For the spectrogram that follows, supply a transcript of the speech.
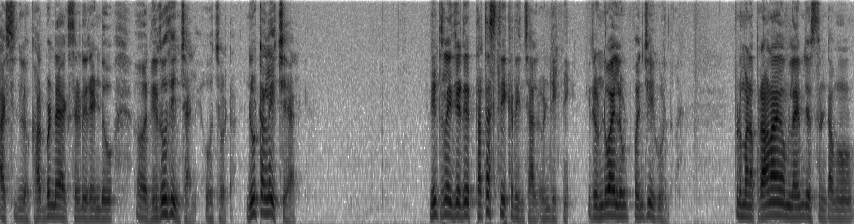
ఆక్సిజన్లో కార్బన్ డైఆక్సైడ్ రెండు నిరోధించాలి ఒక చోట. న్యూట్రలైజ్ చేయాలి. న్యూట్రలైజ్ అంటే తటస్థీకరించాలి రెండింటిని. ఈ రెండు వాయులు పని చేయకూడదు ఇప్పుడు మన ప్రాణాయామంలో ఏం చేస్తుంటాము?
